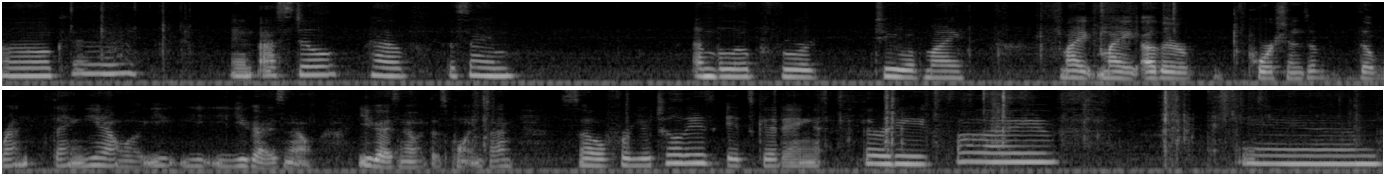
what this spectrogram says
Okay. And I still have the same envelope for two of my my my other portions of the rent thing. You know, you, you, guys know. You guys know at this point in time. So for utilities, it's getting 35 and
